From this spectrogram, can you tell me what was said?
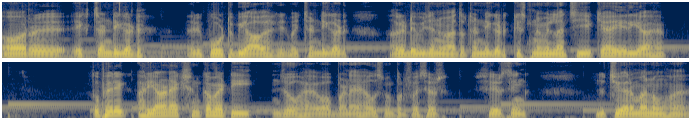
और एक चंडीगढ़ रिपोर्ट भी आवा है कि भाई चंडीगढ़ अगर डिवीज़न में आया तो चंडीगढ़ किसने मिलना चाहिए, क्या एरिया है? तो फिर एक हरियाणा एक्शन कमेटी जो है, वह बना है, उसमें प्रोफेसर शेर सिंह जो चेयरमैन हुआ हैं।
